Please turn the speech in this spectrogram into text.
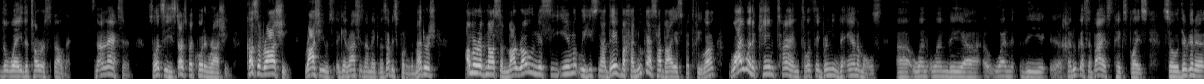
the way the Torah spelled it. It's not an accident. So let's see. He starts by quoting Rashi. Because of Rashi, Rashi was again. Rashi's not making this up. He's quoting the Medrash. Amar of Nasan, Maro Nisiim lihisnadev b'chanukas habayis betchila. Why, when it came time to let's say bringing the animals, uh, when when the uh, when the uh, chanukas habayis takes place, so they're gonna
